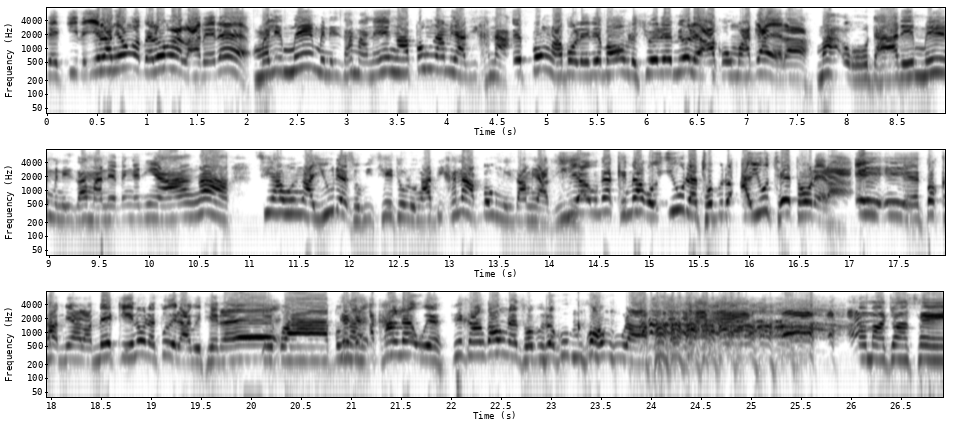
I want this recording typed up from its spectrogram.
တဲ့ကြည့်တယ်အီရန်ကြောင်းကဘယ်လုံးကလာတယ်တဲ့မလေးမဲမနေသားမနဲ့ငါပုံသားမရစီခဏအေးပုံးလာပေါ်လေနေပါအောင်လေရွှေလေမျိုးလေအကုန်မာကြရလားမအိုဒါတွေမဲမနေသားမနဲ့တကယ်ချင်းဟာငါဆရာဝန်ကယူတယ်ဆိုပြီးဆေးထိုးလို့ငါဒီခဏပုံနေသားမရစီဒီအောင်ကခင်ဗျားကိုယူတယ်ထိုးပြီးတော့အာယူချဲထိုးတယ်လားအေးအေးအေးတော့ခမြလာမဲကင်းတော့နဲ့တွေ့လာပြီထင်တယ်အေးကွာပုံပုံသားစံအခန်းထဲဝင်ဖေကန်ကောင်းတယ်ဆိုပြီးတော့ခုမကောင်းဘူးလားအမကျော်စိန်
